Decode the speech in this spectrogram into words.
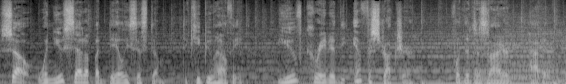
So, when you set up a daily system to keep you healthy, you've created the infrastructure for the desired habit.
